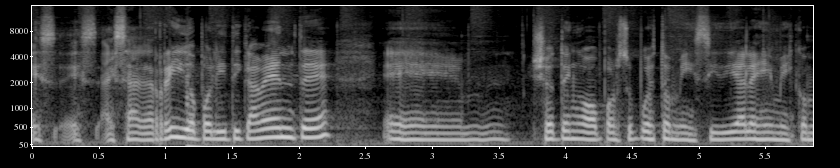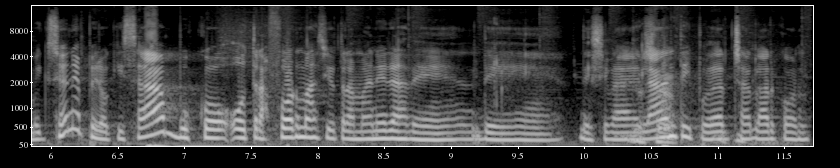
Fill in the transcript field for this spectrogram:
es, es- es aguerrido políticamente. Eh, yo tengo, por supuesto, mis ideales y mis convicciones, pero quizá busco otras formas y otras maneras de, de- de llevar De adelante y poder charlar con,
